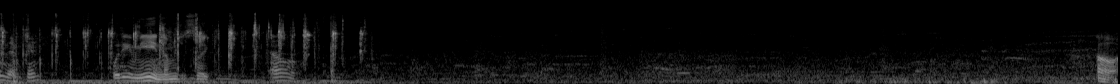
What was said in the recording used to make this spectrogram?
What are you doing there, Finn? What do you mean? I'm just like, Oh. oh.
